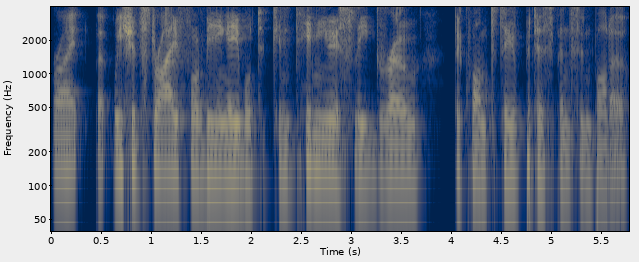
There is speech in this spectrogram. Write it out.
right? But we should strive for being able to continuously grow the quantity of participants in Botto,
